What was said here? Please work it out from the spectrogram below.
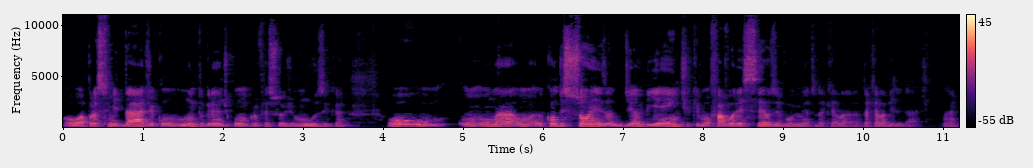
ou a proximidade com, muito grande com um professor de música, ou uma, uma, condições de ambiente que vão favorecer o desenvolvimento daquela, daquela habilidade. Né?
